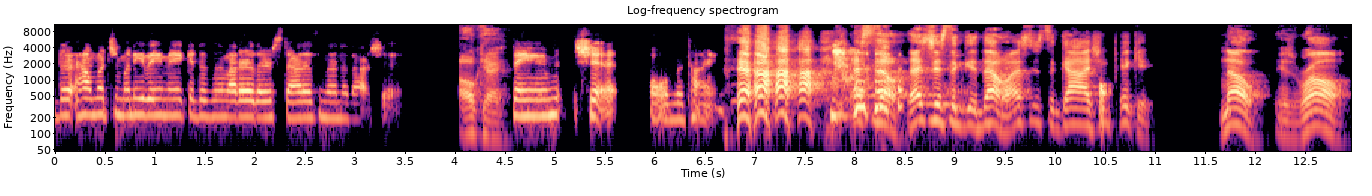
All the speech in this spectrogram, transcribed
the how much money they make. It doesn't matter their status, none of that shit. Okay. Same shit all the time. that's no. That's just the no. That's just the guys you picking. No, is wrong.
